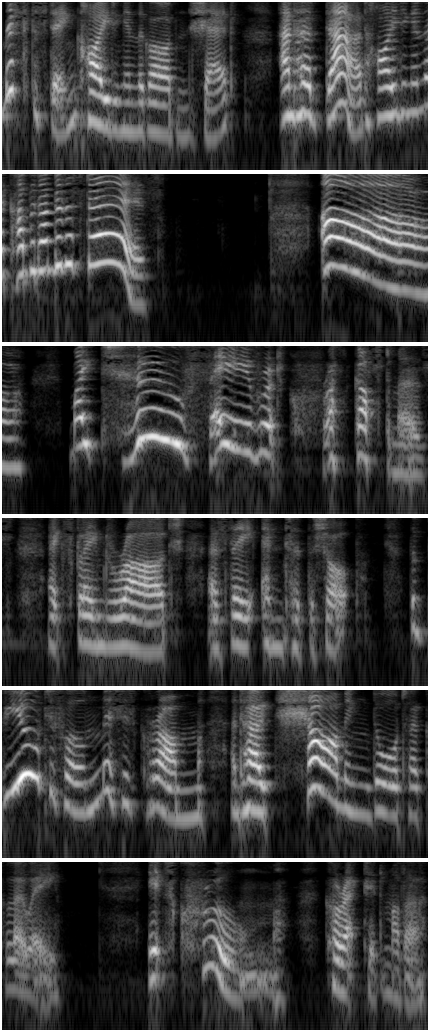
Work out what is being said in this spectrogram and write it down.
Mr. Stink hiding in the garden shed, and her dad hiding in the cupboard under the stairs. Ah, my two favourite customers, exclaimed Raj as they entered the shop. The beautiful Mrs. Crumb and her charming daughter Chloe. It's Croom, corrected Mother.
